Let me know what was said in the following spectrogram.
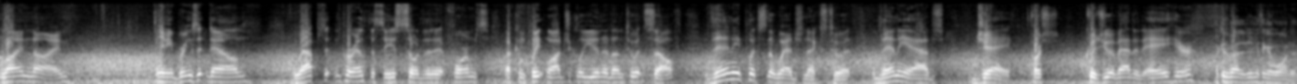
line 9 and he brings it down, wraps it in parentheses so that it forms a complete logical unit unto itself. Then he puts the wedge next to it. Then he adds J. Of course, could you have added A here? I could have added anything I wanted.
